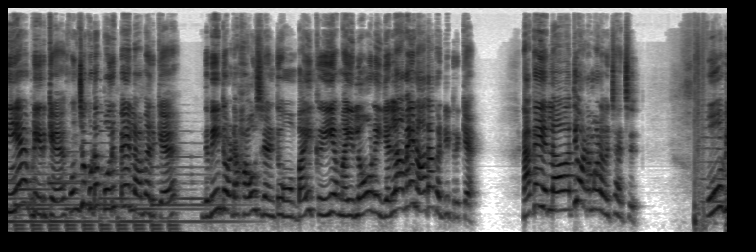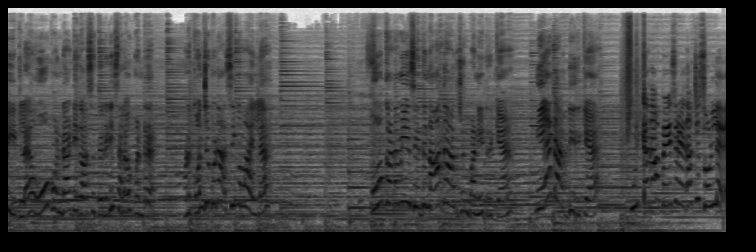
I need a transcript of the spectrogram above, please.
நீ ஏன் அப்படி இருக்க? கொஞ்சம் கூட பொறுப்பே இல்லாம இருக்க. இந்த வீட்டோட ஹவுஸ் ரெண்ட்டும் பைக் இஎம்ஐ லோனு எல்லாமே நான் தான் கட்டிட்டு இருக்கேன். நகை எல்லாத்தையும் அடமானம் வச்சாச்சு. ஓ வீட்டுல ஓ கொண்டாட்டி காசு திருடி செலவு பண்ற. உனக்கு கொஞ்சம் கூட அசிங்கமா இல்ல? உன் கடமையும் சேர்த்து நான் தான் அர்ஜுன் பண்ணிட்டு இருக்கேன். நீ ஏன்டா அப்படி இருக்க? உன்கிட்ட பேசுற ஏதாச்சும் சொல்லு.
